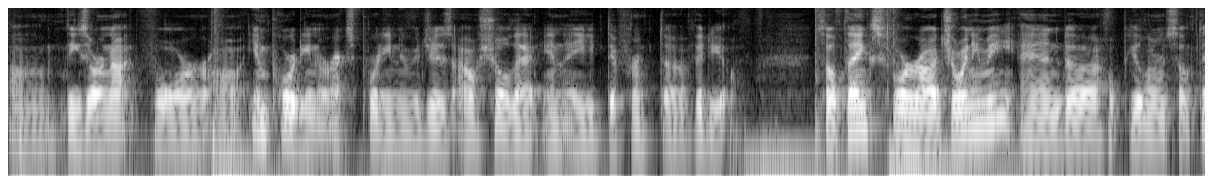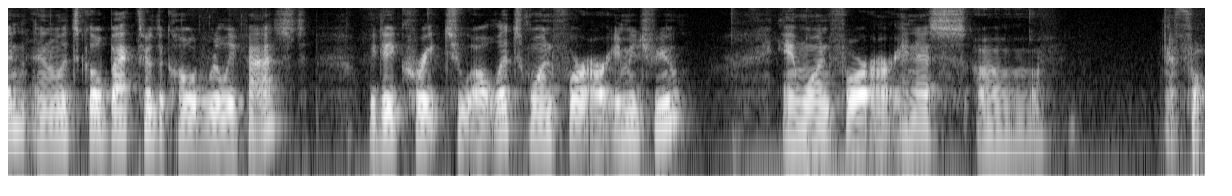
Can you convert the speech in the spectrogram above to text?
Um, these are not for uh, importing or exporting images. I'll show that in a different uh, video. So thanks for uh, joining me and uh, hope you learned something. And let's go back through the code really fast. We did create two outlets, one for our image view and one for our NS, uh, for,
